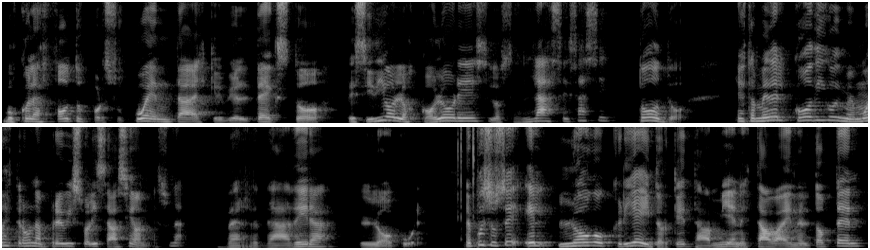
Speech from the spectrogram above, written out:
Buscó las fotos por su cuenta, escribió el texto, decidió los colores, los enlaces, hace todo. Y hasta me da el código y me muestra una previsualización. Es una verdadera locura. Después usé el Logo Creator, que también estaba en el top 10.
